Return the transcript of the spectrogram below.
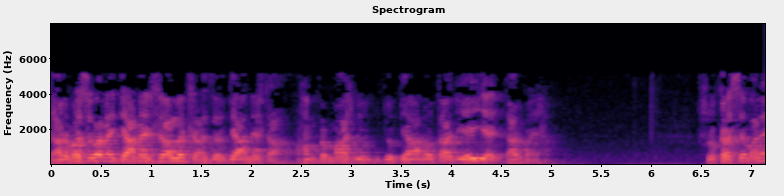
धर्म से बने ज्ञान निष्ठा लक्षण से ज्ञान निष्ठा हम ब्रह्माष्टमी जो ज्ञान होता है, यही है धर्म यहाँ। सुख से बने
